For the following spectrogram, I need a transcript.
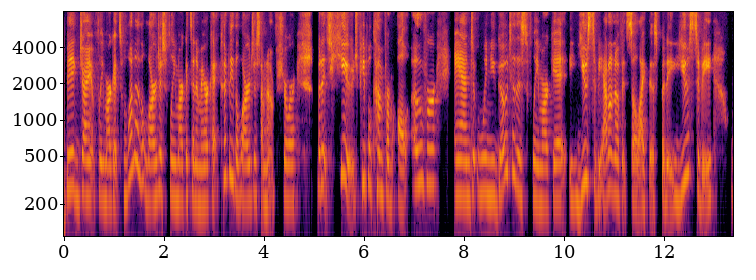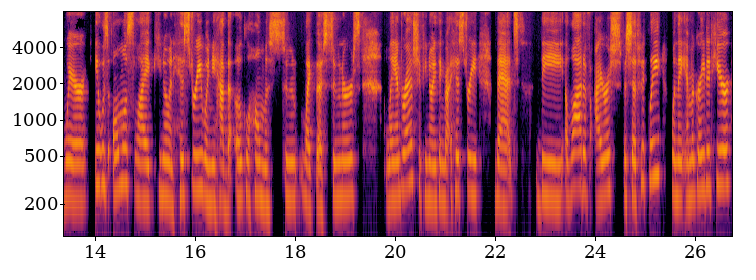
big giant flea market's one of the largest flea markets in America. It could be the largest, I'm not sure, but it's huge. People come from all over. And when you go to this flea market, it used to be, I don't know if it's still like this, but it used to be where it was almost like, you know, in history when you had the Oklahoma soon like the Sooners land rush, if you know anything about history history that the a lot of Irish specifically when they immigrated here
